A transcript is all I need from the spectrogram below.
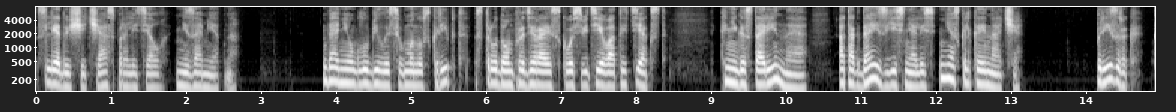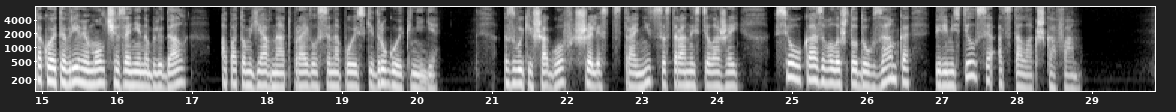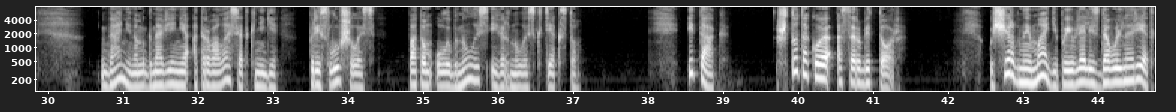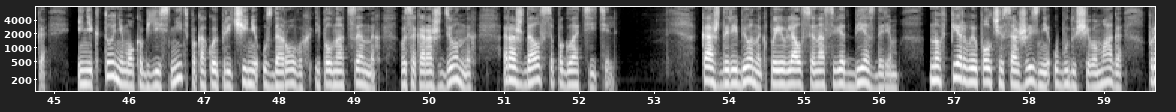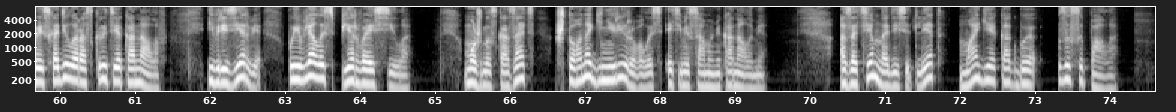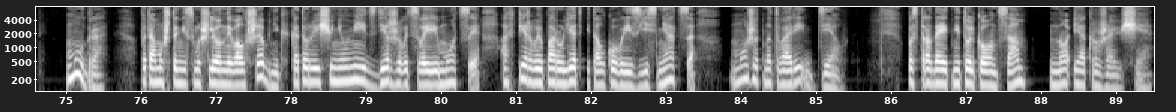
Следующий час пролетел незаметно. Дани углубилась в манускрипт, с трудом продираясь сквозь витиеватый текст. Книга старинная, а тогда изъяснялись несколько иначе. Призрак какое-то время молча за ней наблюдал, а потом явно отправился на поиски другой книги. Звуки шагов, шелест страниц со стороны стеллажей — все указывало, что дух замка переместился от стола к шкафам. Дани на мгновение оторвалась от книги — прислушалась, потом улыбнулась и вернулась к тексту. Итак, что такое ассорбитор? Ущербные маги появлялись довольно редко, и никто не мог объяснить, по какой причине у здоровых и полноценных высокорожденных рождался поглотитель. Каждый ребенок появлялся на свет бездарем, но в первые полчаса жизни у будущего мага происходило раскрытие каналов, и в резерве появлялась первая сила. Можно сказать, что она генерировалась этими самыми каналами. А затем на 10 лет магия как бы засыпала. Мудро, потому что несмышленный волшебник, который еще не умеет сдерживать свои эмоции, а в первые пару лет и толково изъясняться, может натворить дел. Пострадает не только он сам, но и окружающие.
